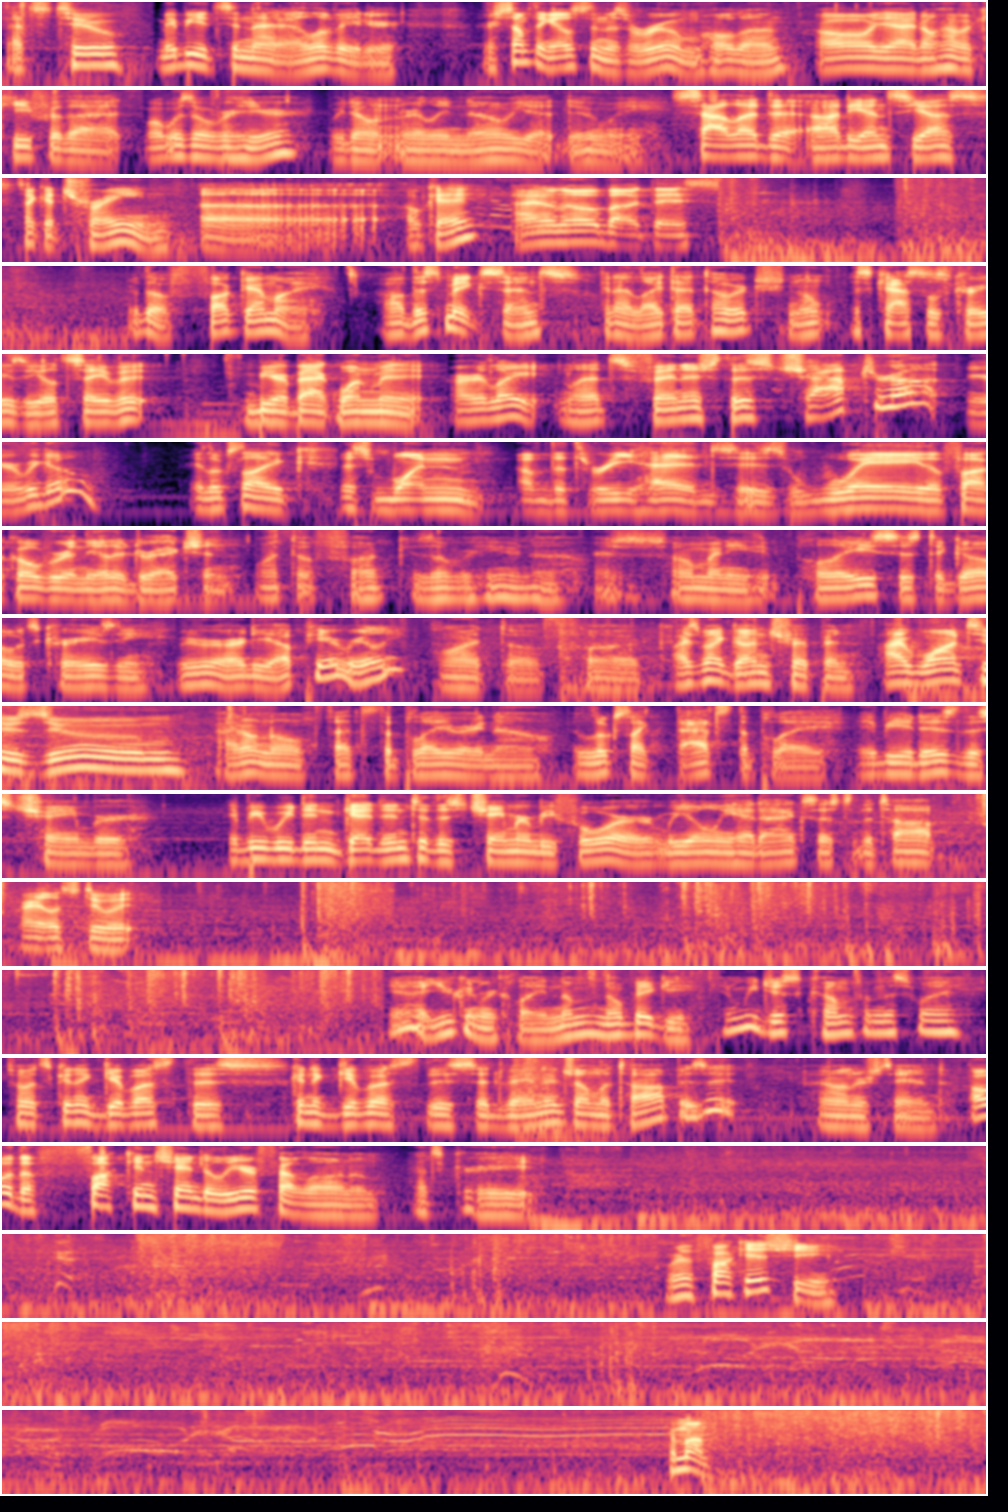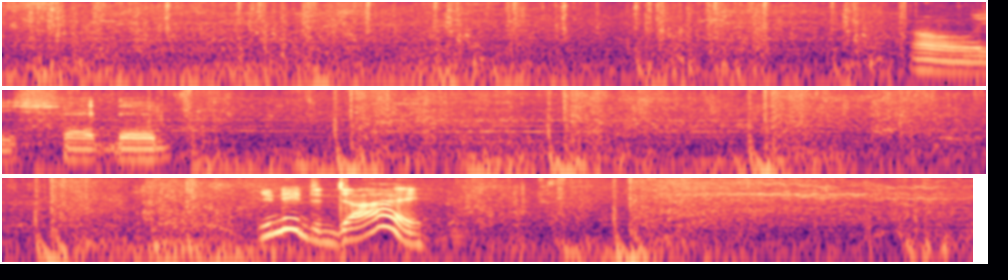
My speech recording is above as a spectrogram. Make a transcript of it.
That's two. Maybe it's in that elevator. There's something else in this room. Hold on. Oh, yeah, I don't have a key for that. What was over here? We don't really know yet, do we? Sala de audiencias. It's like a train. Uh, okay. I don't know about this. Where the fuck am I? Oh, this makes sense. Can I light that torch? Nope. This castle's crazy. Let's save it. Be right back. One minute. All right, late. Let's finish this chapter up. Here we go. It looks like this one of the three heads is way the fuck over in the other direction. What the fuck is over here now? There's so many places to go. It's crazy. We were already up here, really? What the fuck? Why is my gun tripping? I want to zoom. I don't know if that's the play right now. It looks like that's the play. Maybe it is this chamber. Maybe we didn't get into this chamber before. We only had access to the top. All right, let's do it. Yeah, you can reclaim them. No biggie. Can we just come from this way? So it's gonna give us this gonna give us this advantage on the top, is it? I don't understand. Oh, the fucking chandelier fell on him. That's great. Where the fuck is she? Come on. Holy shit, dude. You need to die.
